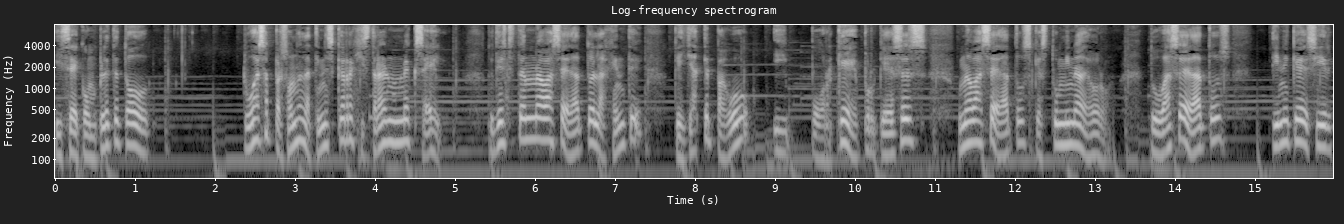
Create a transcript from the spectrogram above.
Y se complete todo. Tú a esa persona la tienes que registrar en un Excel. Tú tienes que tener una base de datos de la gente que ya te pagó y por qué. Porque esa es una base de datos que es tu mina de oro. Tu base de datos tiene que decir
